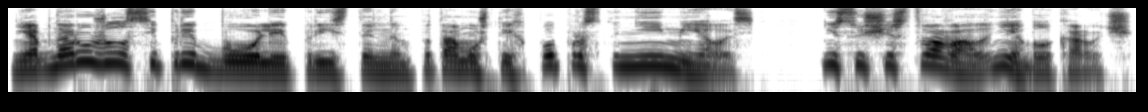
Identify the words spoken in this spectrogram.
Не обнаружилось и при более пристальном, потому что их попросту не имелось. Не существовало, не было, короче.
